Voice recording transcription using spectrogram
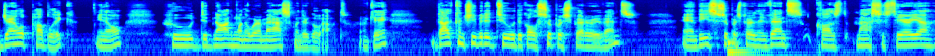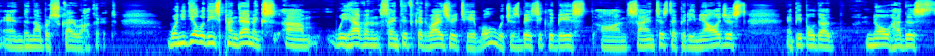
general public, you know, who did not want to wear a mask when they go out. Okay, that contributed to what they call super spreader events, and these super spreader events caused mass hysteria, and the numbers skyrocketed. When you deal with these pandemics, um, we have a scientific advisory table, which is basically based on scientists, epidemiologists, and people that know how this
